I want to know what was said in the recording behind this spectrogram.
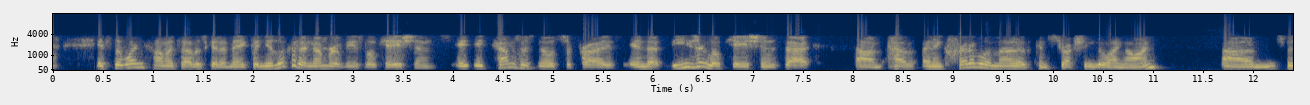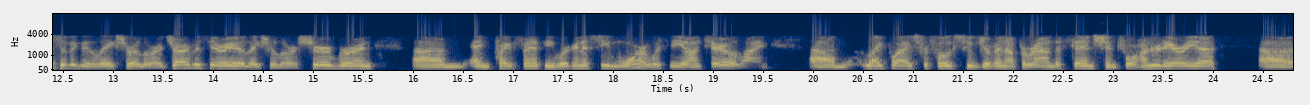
it's the one comment I was going to make. When you look at a number of these locations, it, it comes as no surprise in that these are locations that um, have an incredible amount of construction going on um, specifically the Lakeshore Lower Jarvis area, Lakeshore Lower Sherbourne, um, and quite frankly, we're going to see more with the Ontario line. Um, likewise, for folks who've driven up around the Finch and 400 area, uh,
